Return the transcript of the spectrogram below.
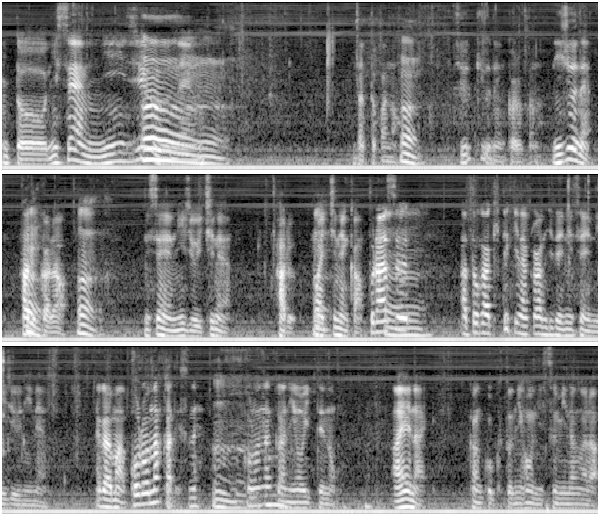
えっとう2020年んだったかな。うん。19年からかな。20年。春から。うん。2021年。春。まあうん。1年間。プラスうん後書き的な感じで2022年だからまあコロナ禍ですね。うんコロナ禍においての会えない韓国と日本に住みながら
